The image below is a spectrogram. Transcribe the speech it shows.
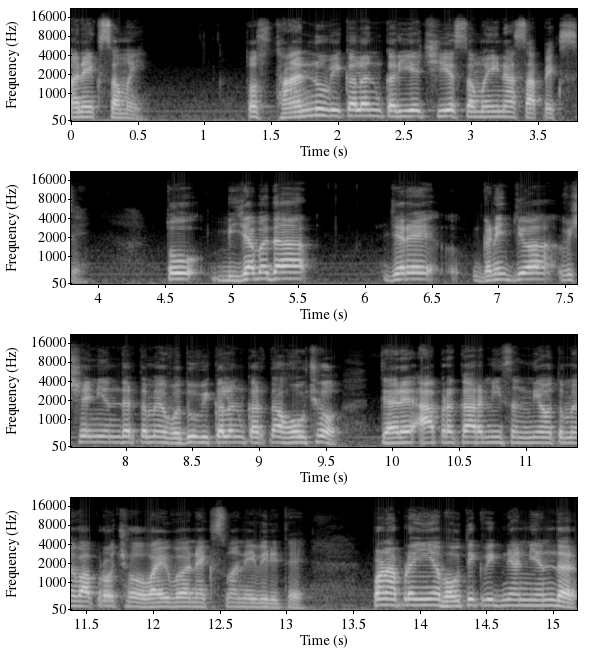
અને એક સમય. તો સ્થાનનું વિકલન કરીએ છીએ સમયના સાપેક્ષે. તો બીજા બધા જ્યારે ગણિત જેવા વિષયની અંદર તમે વધુ વિકલન કરતા હોવ છો, ત્યારે આ પ્રકારની સંજ્ઞાઓ તમે વાપરો છો, વાય વન, એક્સ વન એવી રીતે. પણ આપણે અહીંયા ભૌતિક વિજ્ઞાનની અંદર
